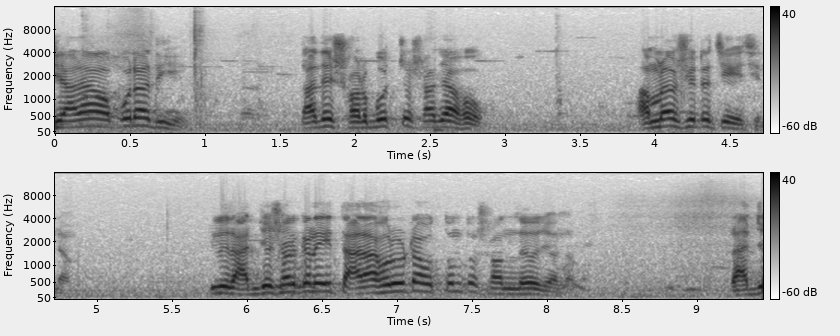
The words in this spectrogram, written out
যারা অপরাধী, তাদের সর্বোচ্চ সাজা হোক, আমরাও সেটা চেয়েছিলাম। কিন্তু রাজ্য সরকারের এই তাড়াহুড়োটা অত্যন্ত সন্দেহজনক। রাজ্য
